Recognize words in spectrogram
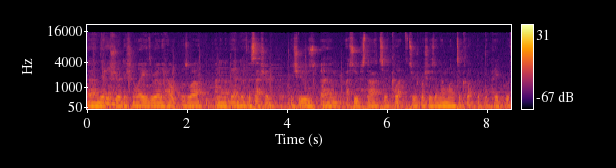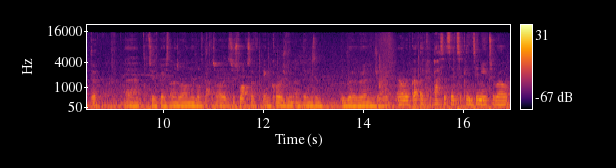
and the extra yeah. additional aids really help as well. And then at the end of the session, we choose um, a superstar to collect the toothbrushes and then one to collect the, the paper with the, uh, the toothpaste on as well, and they love that as well. It's just lots of encouragement and things, and they really, really enjoy it. You know, we've got the capacity to continue to roll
